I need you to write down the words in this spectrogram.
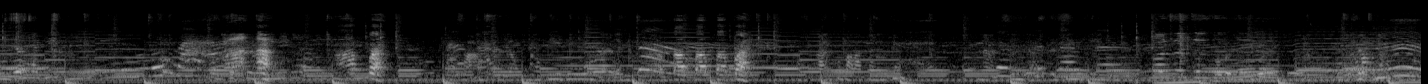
Hujan lagi. apa Yang mau tidur. Apa? Nah, sini,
